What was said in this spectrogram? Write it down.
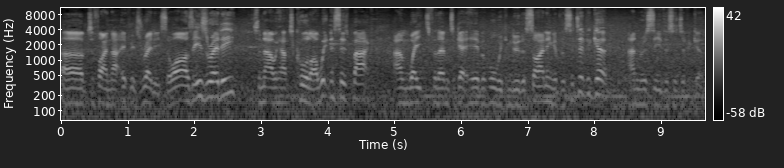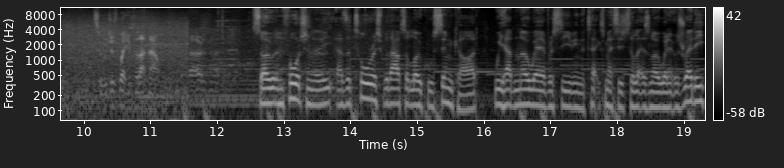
uh, to find out if it's ready. So ours is ready. So now we have to call our witnesses back and wait for them to get here before we can do the signing of the certificate and receive the certificate. So we're just waiting for that now. So, unfortunately, as a tourist without a local SIM card, we had no way of receiving the text message to let us know when it was ready,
